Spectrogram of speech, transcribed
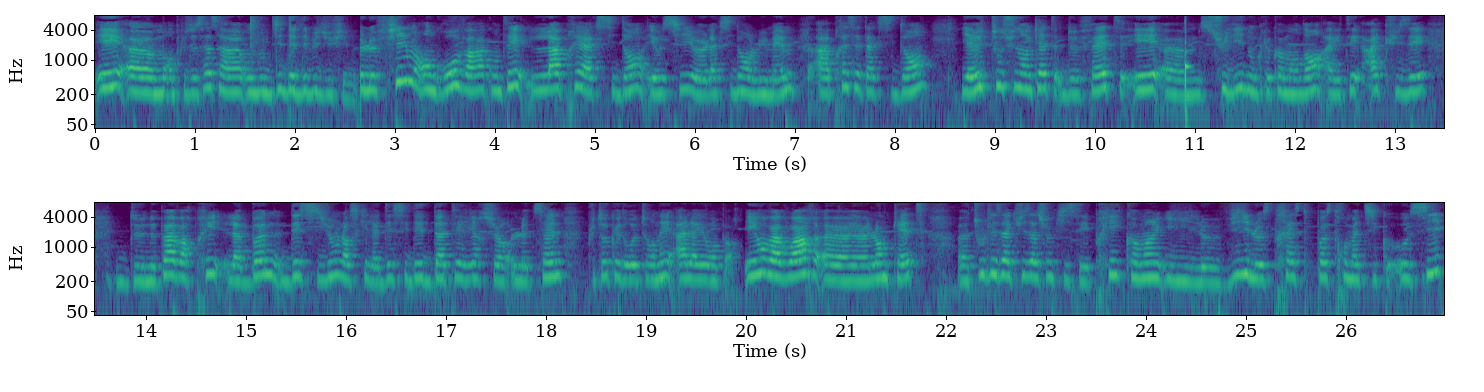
Et en plus de ça, ça, on nous le dit dès le début du film. Le film, en gros, va raconter l'après-accident et aussi l'accident en lui-même. Après cet accident, il y a eu toute une enquête de fait et Sully, donc le commandant, a été accusé de ne pas avoir pris la bonne décision lorsqu'il a décidé d'atterrir sur l'Hudson plutôt que de retourner à l'aéroport. Et on va voir euh, l'enquête, euh, toutes les accusations qu'il s'est pris, comment il vit le stress post-traumatique aussi.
